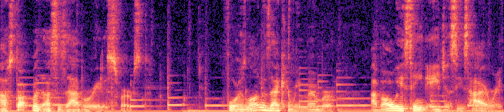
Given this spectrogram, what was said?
I'll start with us as operators first. For as long as I can remember, I've always seen agencies hiring.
